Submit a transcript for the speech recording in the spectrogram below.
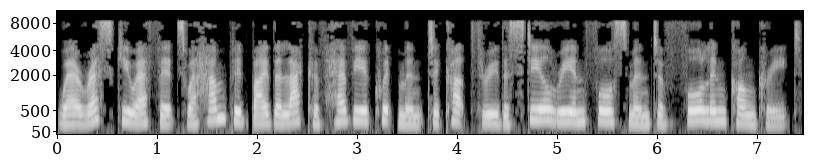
where rescue efforts were hampered by the lack of heavy equipment to cut through the steel reinforcement of fallen concrete.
